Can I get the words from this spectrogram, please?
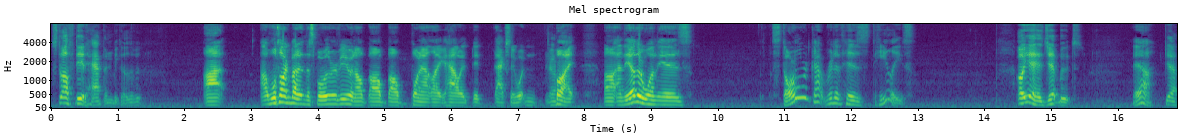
stuff did happen because of it I, I we'll talk about it in the spoiler review, and I'll I'll, I'll point out like how it, it actually wouldn't. Yeah. But uh, and the other one is Star Lord got rid of his Heelys. oh yeah his jet boots Yeah, yeah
